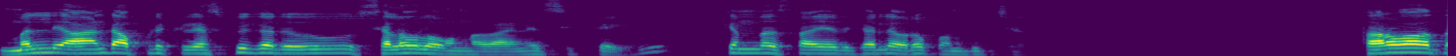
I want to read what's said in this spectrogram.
మళ్ళీ అంటే అప్పుడు ఇక్కడ ఎస్పీ గారు సెలవులో ఉన్నారు. ఆయన సిక్ అయ్యి కింద స్థాయి అధికారులు ఎవరో పంపించారు. తర్వాత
